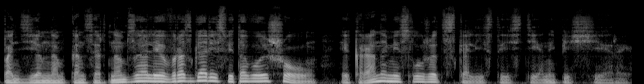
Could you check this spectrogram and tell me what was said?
В подземном концертном зале в разгаре световое шоу экранами служат скалистые стены пещеры.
